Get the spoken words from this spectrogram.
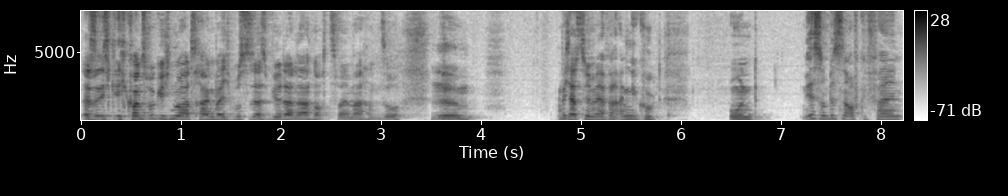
Also ich, ich konnte es wirklich nur ertragen, weil ich wusste, dass wir danach noch zwei machen. So. Ähm, aber ich habe es mir mehrfach angeguckt und mir ist so ein bisschen aufgefallen,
